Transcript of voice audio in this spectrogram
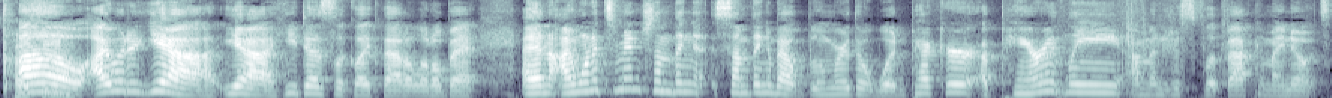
cousin. Oh, I would. Yeah, yeah, he does look like that a little bit. And I wanted to mention something something about Boomer the woodpecker. Apparently, I'm gonna just flip back in my notes.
